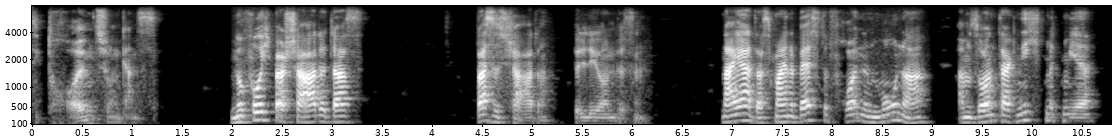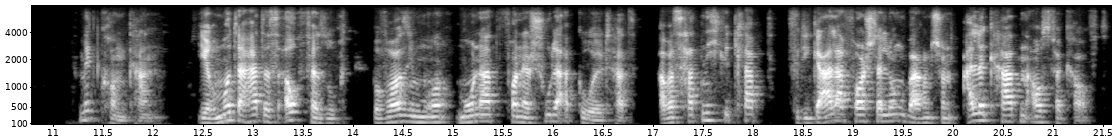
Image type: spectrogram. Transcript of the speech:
Sie träumt schon ganz. Nur furchtbar schade, dass. Was ist schade, will Leon wissen. Naja, dass meine beste Freundin Mona am Sonntag nicht mit mir mitkommen kann. Ihre Mutter hat es auch versucht, bevor sie Mo Mona von der Schule abgeholt hat. Aber es hat nicht geklappt. Für die Gala-Vorstellung waren schon alle Karten ausverkauft.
